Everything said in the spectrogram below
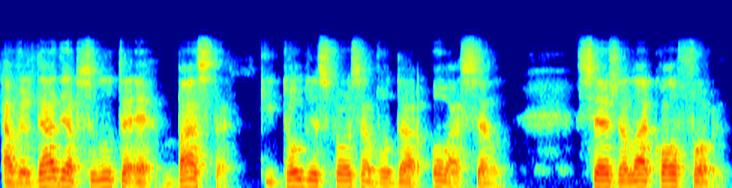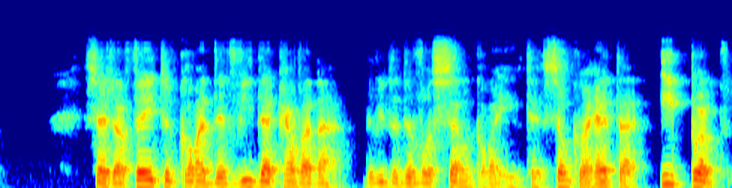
A verdade absoluta é: basta que todo esforço, avodar ou ação, seja lá qual for, seja feito com a devida kavaná, devida devoção, com a intenção correta e pronto.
